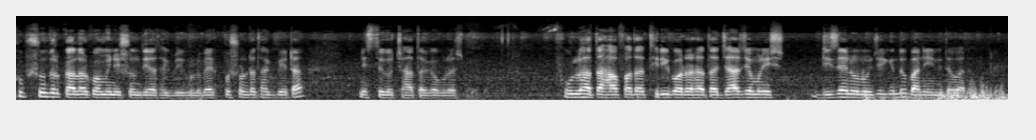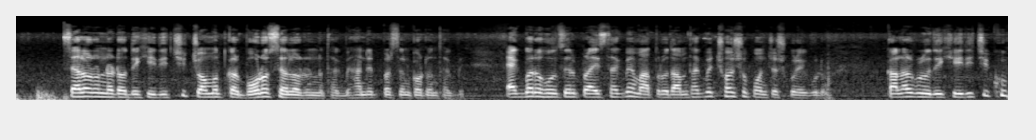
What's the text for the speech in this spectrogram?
খুব সুন্দর কালার কম্বিনেশন দেওয়া থাকবে এগুলো। ব্যাক পোষণটা থাকবে এটা। নিচ থেকে হচ্ছে হাতার কাপড় আসবে। ফুল হাতা হাফ হাতা থ্রি কোয়ার্টার হাতা, যার যেমন ডিজাইন অনুযায়ী কিন্তু বানিয়ে নিতে পারেন। স্যালোর ওন্নাটাও দেখিয়ে দিচ্ছি। চমৎকার বড় স্যালোর ওন্না থাকবে, হান্ড্রেড পার্সেন্ট কটন থাকবে। একবারও হোলসেল প্রাইস থাকবে, মাত্র দাম থাকবে ছয়শো পঞ্চাশ করে এগুলো। কালারগুলো দেখিয়ে দিচ্ছি, খুব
